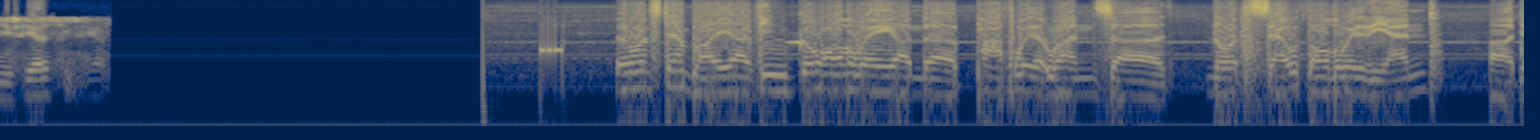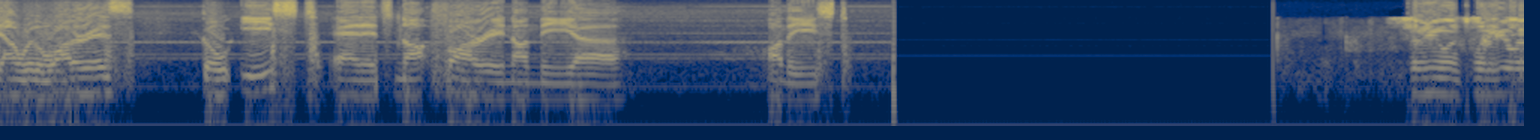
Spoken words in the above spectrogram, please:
You see us? Everyone stand by. Yeah, if you go all the way on the pathway that runs uh, north-south all the way to the end, uh, down where the water is, go east, and it's not far in on the uh, on the east. 7122.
